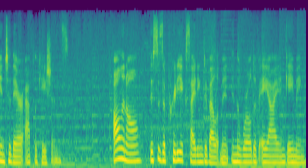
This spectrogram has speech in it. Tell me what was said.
into their applications. All in all, this is a pretty exciting development in the world of AI and gaming.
